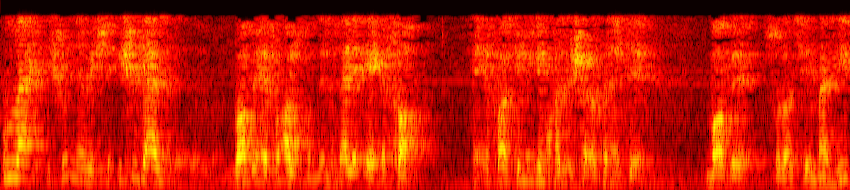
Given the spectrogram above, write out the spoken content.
اون وقت ایشون نوشته ایشون که از باب افعال خونده مثل اعفا. اعفا که میگه مخواد اشاره کنه که باب سلاسی مزید.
